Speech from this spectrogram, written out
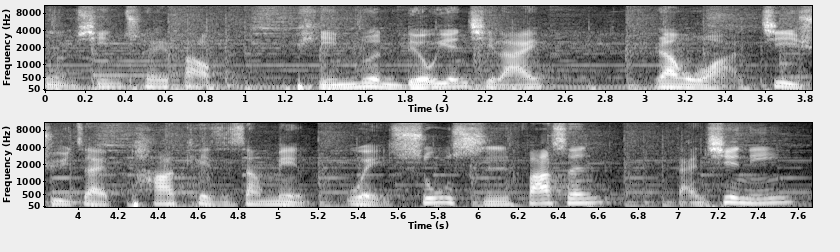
五星吹爆，评论留言起来，让我啊继续在 Podcast 上面为蔬食发声。感谢您。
